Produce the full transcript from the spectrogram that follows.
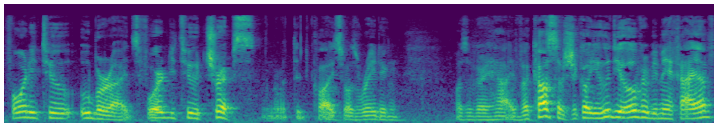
forty-two Uber rides, forty-two trips. I don't know what the Klai was rating wasn't very high. V'kasav Yehudi over b'mechayav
